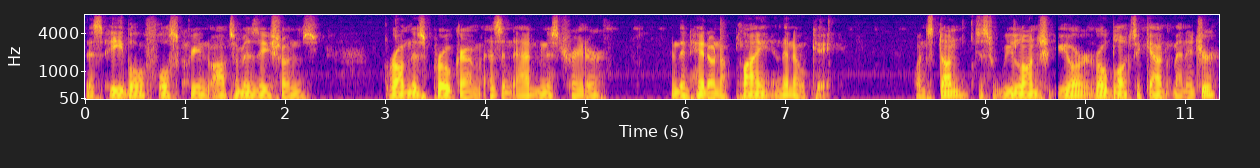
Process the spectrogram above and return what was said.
disable full screen optimizations, run this program as an administrator, and then hit on apply and then OK. Once done, just relaunch your Roblox account manager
